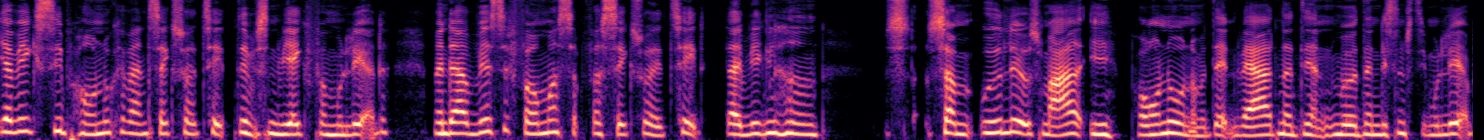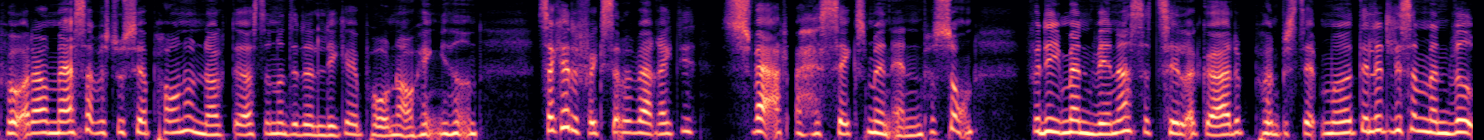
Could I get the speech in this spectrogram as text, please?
Jeg vil ikke sige, at porno kan være en seksualitet. Det er sådan, vi ikke formulerer det. Men der er visse former for seksualitet, der i virkeligheden som udleves meget i pornoen og med den verden og den måde, den ligesom stimulerer på. Og der er jo masser, hvis du ser porno nok, det er også noget af det, der ligger i pornoafhængigheden, så kan det for eksempel være rigtig svært at have sex med en anden person, fordi man vender sig til at gøre det på en bestemt måde. Det er lidt ligesom man ved,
